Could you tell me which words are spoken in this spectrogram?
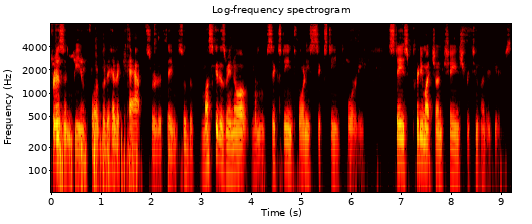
frizzen being float, but it had a cap sort of thing. So the musket, as we know it, from 1620, 1640, stays pretty much unchanged for 200 years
